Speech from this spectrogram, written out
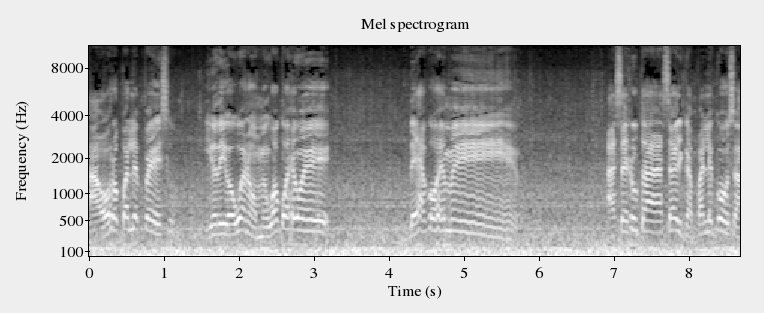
ahorro un par de pesos, y yo digo, bueno, me voy a coger, deja cogerme, hacer ruta cerca, un par de cosas,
